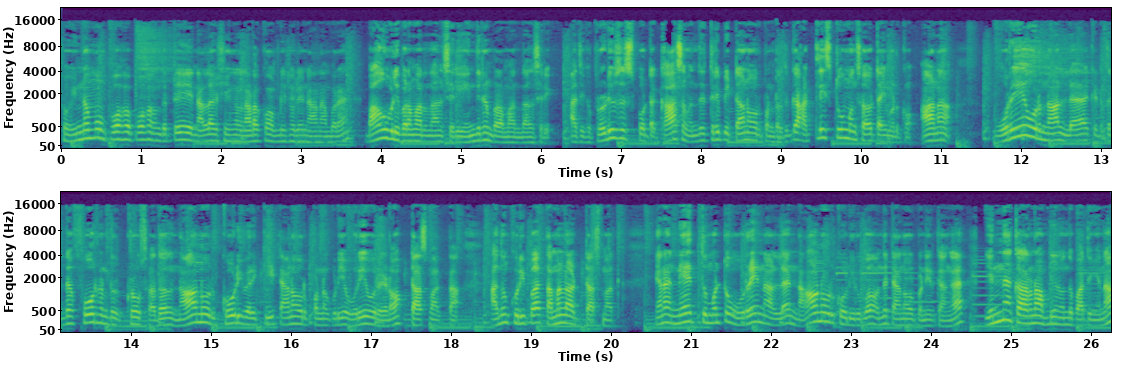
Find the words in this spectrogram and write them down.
ஸோ இன்னமும் போக போக வந்துட்டு நல்ல விஷயங்கள் நடக்கும் அப்படின்னு சொல்லி நான் நம்புகிறேன் பாகுபலி படமாக இருந்தாலும் சரி எந்திரன் படமாக இருந்தாலும் சரி அதுக்கு ப்ரொடியூசர்ஸ் போட்ட காசை வந்து திருப்பி டர்ன் ஓவர் பண்ணுறதுக்கு அட்லீஸ்ட் டூ மந்த்ஸ் ஆகும் டைம் எடுக்கும். ஆனால் ஒரே ஒரு நாளில் கிட்டத்தட்ட ஃபோர் ஹண்ட்ரட் க்ரோஸ் அதாவது நானூறு கோடி வரைக்கும் டர்ன் ஓவர் பண்ணக்கூடிய ஒரே ஒரு இடம் டாஸ்மாக் தான். அதுவும் குறிப்பாக தமிழ்நாடு டாஸ்மாக் ஏன்னா நேற்று மட்டும் ஒரே நாளில் நானூறு கோடி ரூபாய் வந்து டர்ன் ஓவர் பண்ணியிருக்காங்க. என்ன காரணம் அப்படின்னு வந்து பார்த்தீங்கன்னா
